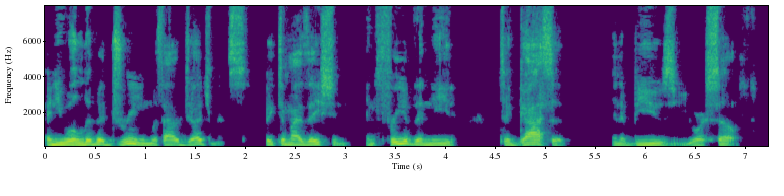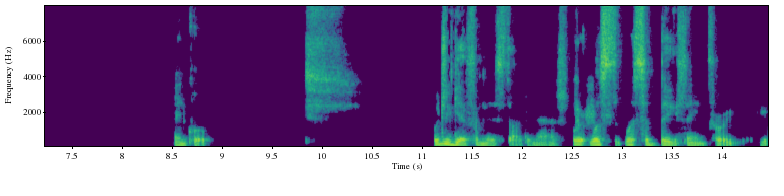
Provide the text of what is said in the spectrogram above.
and you will live a dream without judgments, victimization, and free of the need to gossip and abuse yourself. End quote. What'd you get from this, Dr. Nash? What, what's what's a big thing for you?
